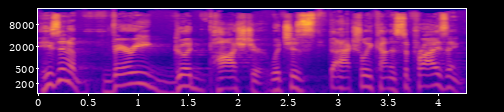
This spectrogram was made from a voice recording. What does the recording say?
he's in a very good posture, which is actually kind of surprising.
